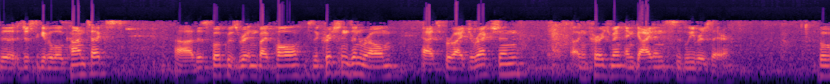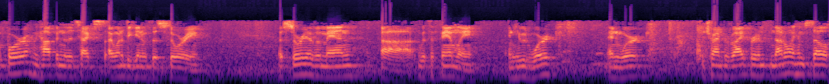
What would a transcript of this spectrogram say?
the, just to give a little context, uh, this book was written by Paul to the Christians in Rome uh, to provide direction, uh, encouragement, and guidance to believers there. But before we hop into the text, I want to begin with a story. A story of a man uh, with a family, and he would work and work to try and provide for him, not only himself,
